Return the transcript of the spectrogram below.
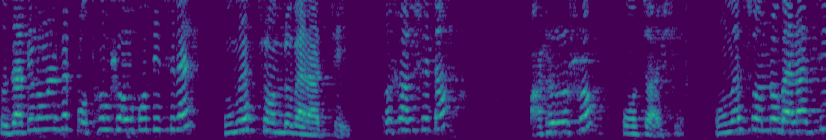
তো জাতীয় কংগ্রেসের প্রথম সভাপতি ছিলেন উমেশ চন্দ্র ব্যানার্জি। কত সাল সেটা? আঠারোশো পঁচাশি। উমেশ চন্দ্র ব্যানার্জি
